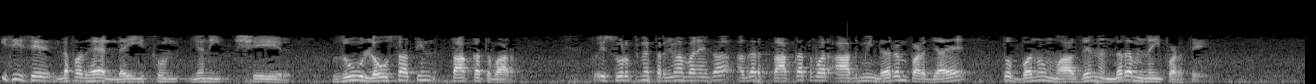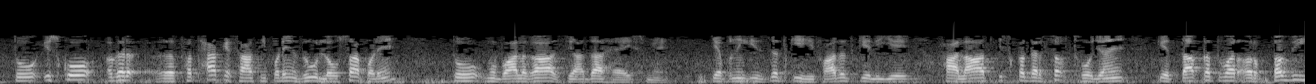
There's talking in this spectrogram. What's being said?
اسی سے لفظ ہے لئی سن یعنی شیر۔ زو لوسا تن طاقتور۔ تو اس صورت میں ترجمہ بنے گا، اگر طاقتور آدمی نرم پڑ جائے تو بنو مازن نرم نہیں پڑتے تو اس کو اگر فتح کے ساتھ ہی پڑھیں زو لوسا پڑھیں، تو مبالغہ زیادہ ہے اس میں کہ اپنی عزت کی حفاظت کے لیے حالات اس قدر سخت ہو جائیں کہ طاقتور اور قوی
